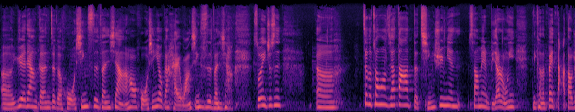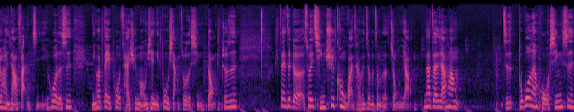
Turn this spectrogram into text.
呃月亮跟这个火星四分相，然后火星又跟海王星四分相，所以就是呃。这个状况之下，大家的情绪面上面比较容易，你可能被打到就很想要反击，或者是你会被迫采取某一些你不想做的行动，就是在这个，所以情绪控管才会这么这么的重要。那再加上，只不过呢，火星是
